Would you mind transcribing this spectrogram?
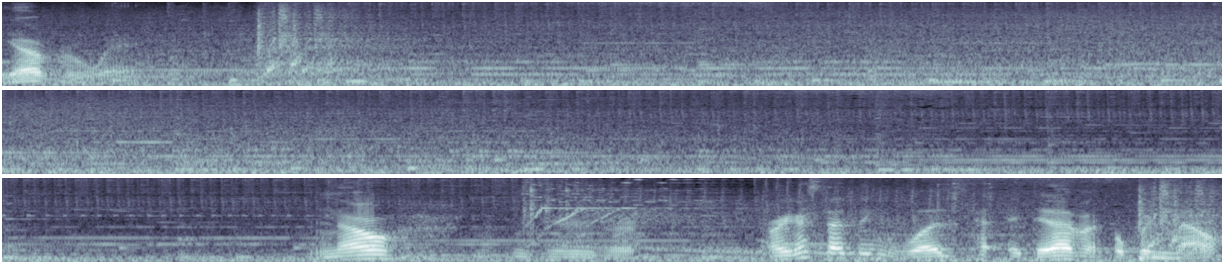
the other way. No, nothing here either. Or I guess that thing was, it did have an open mouth,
